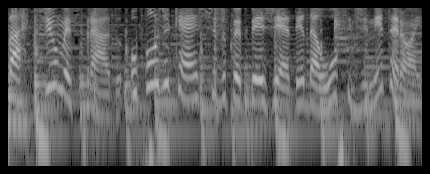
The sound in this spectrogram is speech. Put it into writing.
Partiu Mestrado, o podcast do PPGED da UF de Niterói.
